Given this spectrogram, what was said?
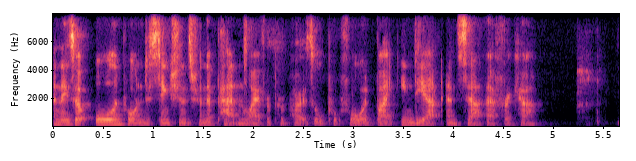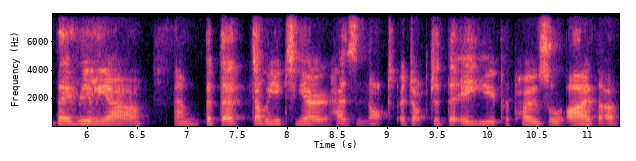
And these are all important distinctions from the patent waiver proposal put forward by India and South Africa. They really are. Um, but the WTO has not adopted the EU proposal either.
